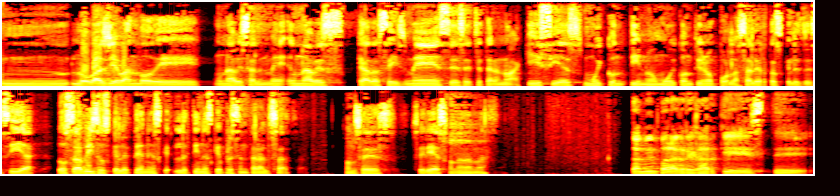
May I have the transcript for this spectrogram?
Mm, lo vas llevando de una vez al mes, una vez cada seis meses, etcétera. No, aquí sí es muy continuo, muy continuo por las alertas que les decía, los avisos que le tienes que, le tienes que presentar al SAT. Entonces, sería eso nada más. También para agregar que este,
